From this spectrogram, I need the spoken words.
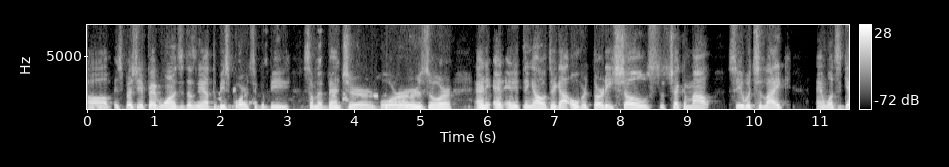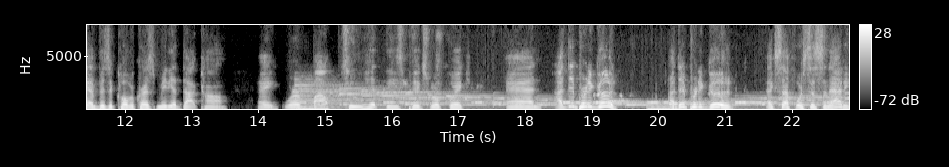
uh, especially your favorite ones. It doesn't have to be sports. It could be some adventure, horrors, or any and anything else. They got over 30 shows, so check them out, see what you like. And once again, visit clovercrestmedia.com. Hey, we're about to hit these picks real quick. And I did pretty good. I did pretty good, except for Cincinnati.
